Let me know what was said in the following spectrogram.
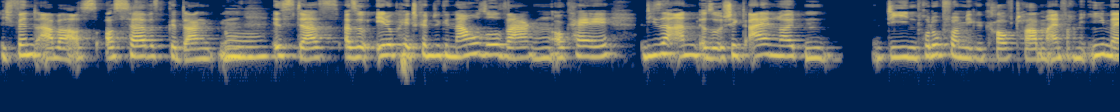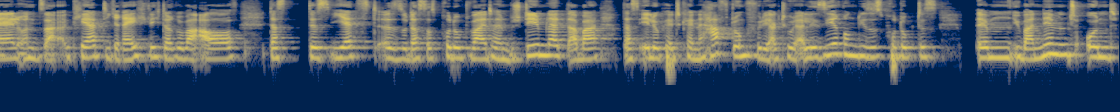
Ich finde aber aus, aus Service-Gedanken mhm. ist das, also EdoPage könnte genauso sagen, okay, dieser An, also schickt allen Leuten, die ein Produkt von mir gekauft haben, einfach eine E-Mail und erklärt die rechtlich darüber auf, dass das jetzt, also dass das Produkt weiterhin bestehen bleibt, aber dass EloPage keine Haftung für die Aktualisierung dieses Produktes ähm, übernimmt und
